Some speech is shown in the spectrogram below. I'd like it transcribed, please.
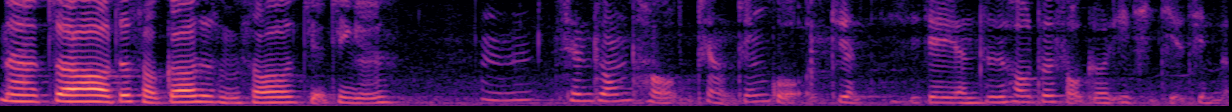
那最后这首歌是什么时候解禁啊？嗯，前总统蒋经国戒戒严之后，这首歌一起解禁了。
